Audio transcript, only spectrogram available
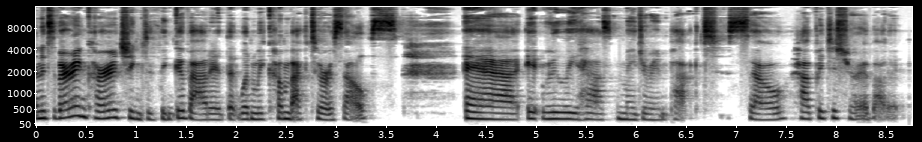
And it's very encouraging to think about it that when we come back to ourselves, uh, it really has a major impact. So happy to share about it.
